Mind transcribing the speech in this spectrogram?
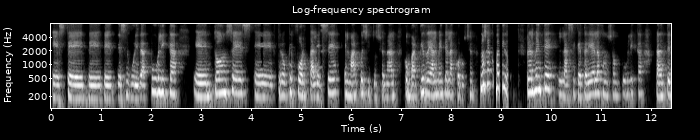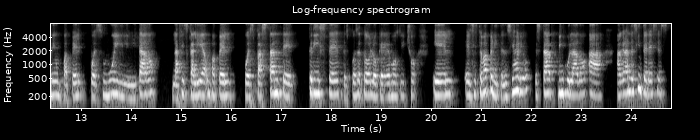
este, de, seguridad pública. entonces, eh, creo que fortalecer el marco institucional, combatir realmente la corrupción, no se ha combatido. Realmente la Secretaría de la Función Pública ha tenido un papel pues muy limitado, la Fiscalía un papel pues bastante triste después de todo lo que hemos dicho. El, el sistema penitenciario está vinculado a, a grandes intereses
